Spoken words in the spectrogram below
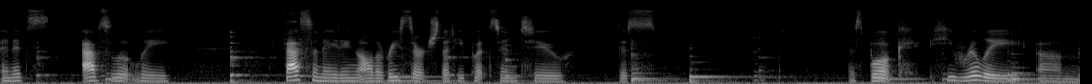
and it's absolutely fascinating all the research that he puts into this this book. He really um,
